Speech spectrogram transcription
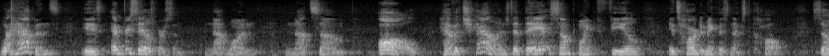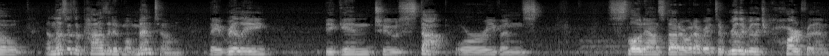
what happens is every salesperson, not one, not some, all have a challenge that they at some point feel it's hard to make this next call. So unless there's a positive momentum, they really begin to stop or even slow down, stutter, or whatever. It's really, really hard for them.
